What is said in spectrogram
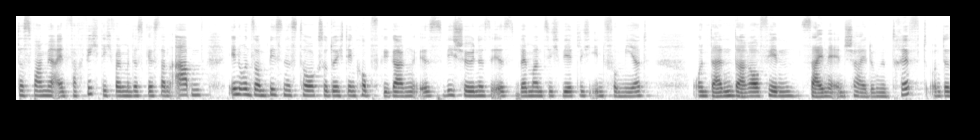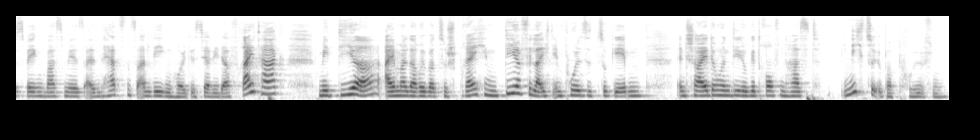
das war mir einfach wichtig, weil mir das gestern Abend in unserem Business Talk so durch den Kopf gegangen ist, wie schön es ist, wenn man sich wirklich informiert und dann daraufhin seine Entscheidungen trifft. Und deswegen war es mir jetzt ein Herzensanliegen, heute ist ja wieder Freitag, mit dir einmal darüber zu sprechen, dir vielleicht Impulse zu geben, Entscheidungen, die du getroffen hast, nicht zu überprüfen,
